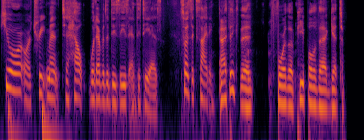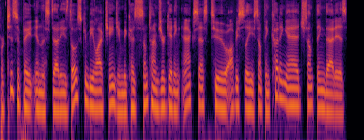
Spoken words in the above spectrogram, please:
cure or a treatment to help whatever the disease entity is. So it's exciting. I think that for the people that get to participate in the studies, those can be life changing because sometimes you're getting access to obviously something cutting edge, something that is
